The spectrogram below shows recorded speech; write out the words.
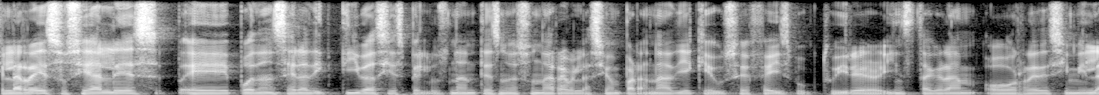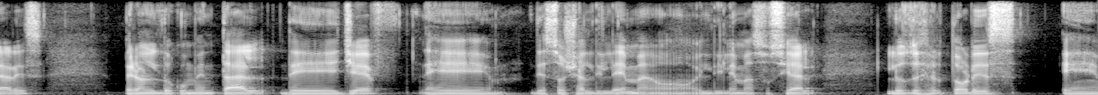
Que las redes sociales eh, puedan ser adictivas y espeluznantes no es una revelación para nadie que use Facebook, Twitter, Instagram o redes similares, pero en el documental de Jeff, eh, Social Dilemma o El Dilema Social, los desertores eh,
